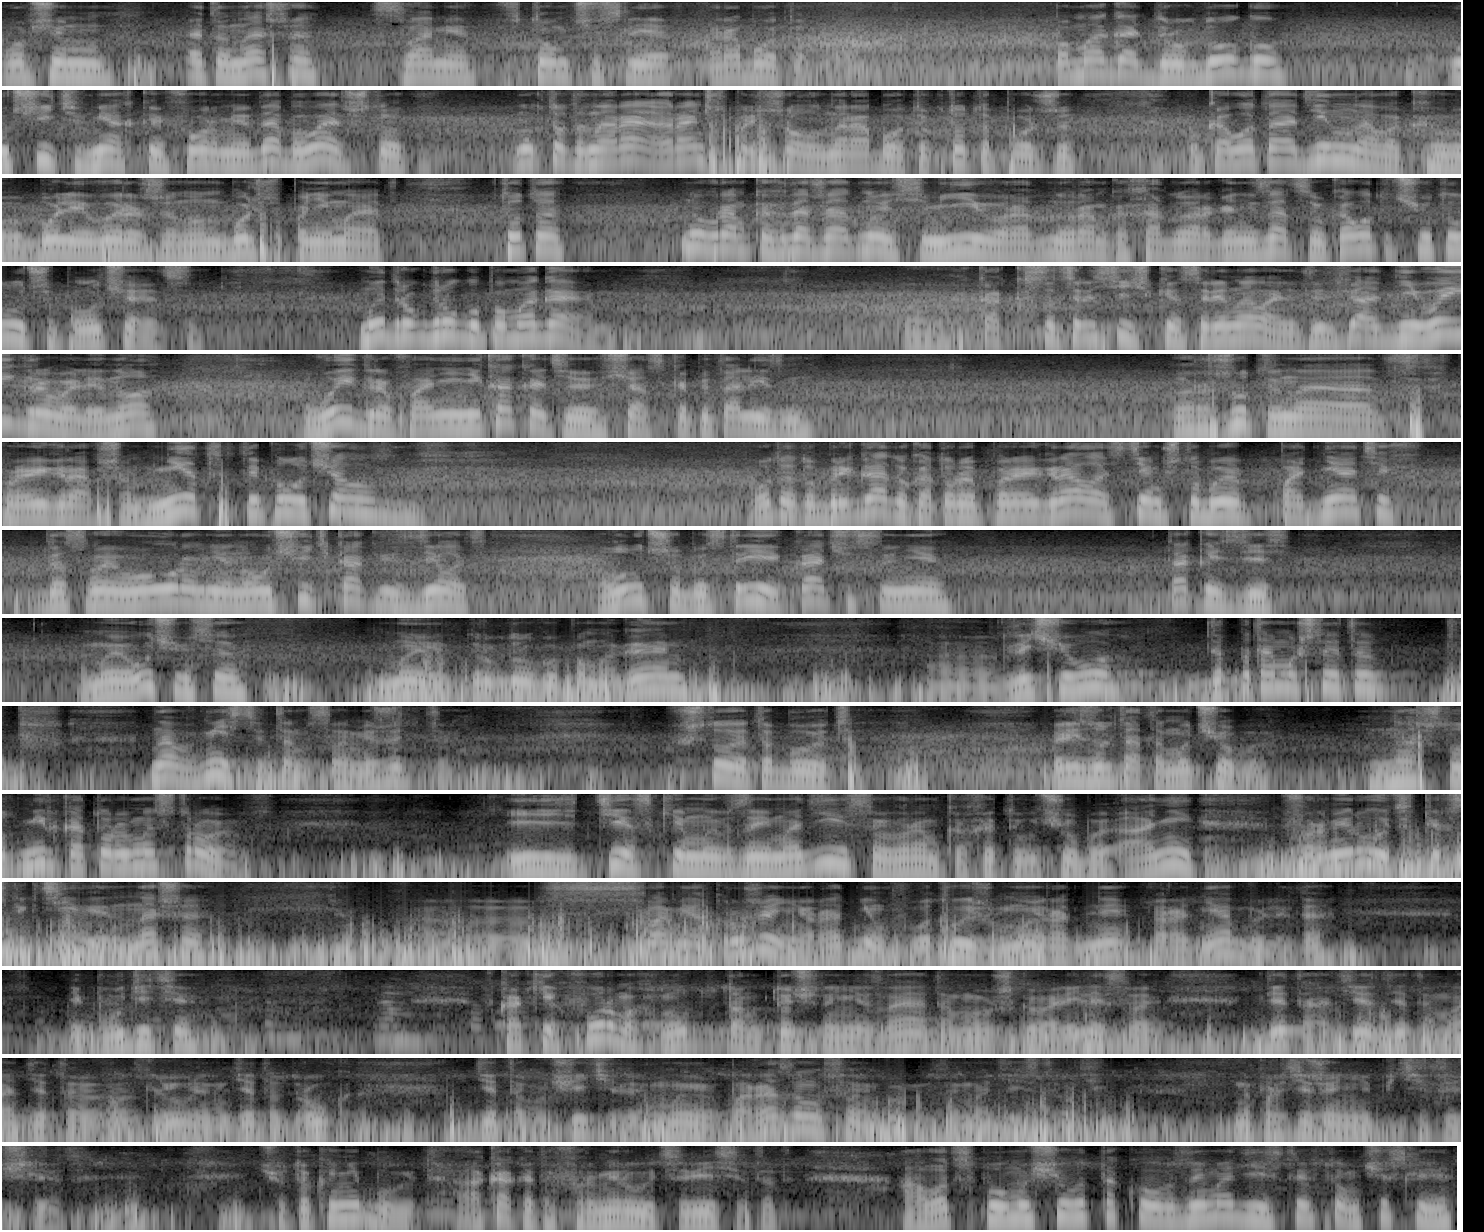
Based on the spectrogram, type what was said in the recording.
В общем, это наша с вами в том числе работа. Помогать друг другу, учить в мягкой форме. Да, бывает, что ну, кто-то на, раньше пришел на работу, кто-то позже. У кого-то один навык более выражен, он больше понимает. Кто-то, ну, в рамках даже одной семьи, в рамках одной организации, у кого-то чего-то лучше получается. Мы друг другу помогаем. Э, как социалистическое соревнование. Одни выигрывали, но выиграв, они не как эти сейчас капитализм ржут и над проигравшим. Нет, ты получал вот эту бригаду, которая проиграла с тем, чтобы поднять их до своего уровня, научить, как сделать лучше, быстрее, качественнее. Так и здесь. Мы учимся, мы друг другу помогаем. А, для чего? Да потому что это нам вместе там с вами жить-то. Что это будет результатом учебы? Наш тот мир, который мы строим. И те, с кем мы взаимодействуем в рамках этой учебы, они формируют в перспективе наше э, с вами окружение, родню. Вот вы же мой родня, родня были, да? И будете каких формах, ну, там точно не знаю, там мы уже говорили с вами. Где-то отец, где-то мать, где-то возлюбленный, где-то друг, где-то учитель. Мы по-разному с вами будем взаимодействовать на протяжении пяти тысяч лет. Чего только не будет. А как это формируется весь этот... А вот с помощью вот такого взаимодействия в том числе.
